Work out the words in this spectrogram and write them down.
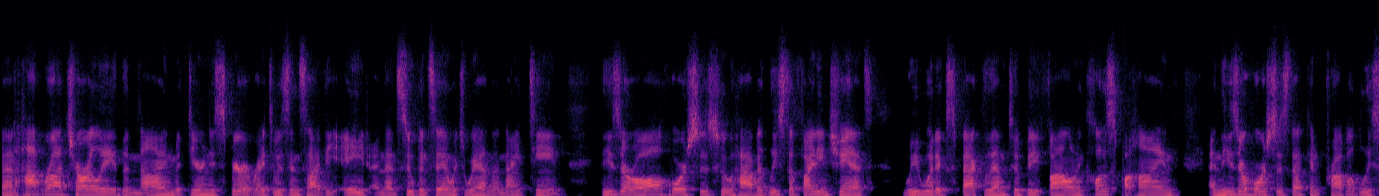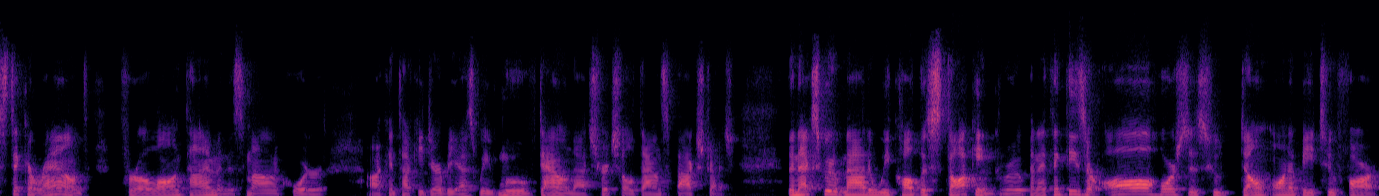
Then Hot Rod Charlie, the nine, Medina Spirit, right to his inside the eight, and then Soup and Sandwich way on the 19. These are all horses who have at least a fighting chance. We would expect them to be following close behind. And these are horses that can probably stick around for a long time in this mile and a quarter uh, Kentucky Derby as we move down that Churchill Downs backstretch. The next group, Matt, we call the stalking group. And I think these are all horses who don't want to be too far.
